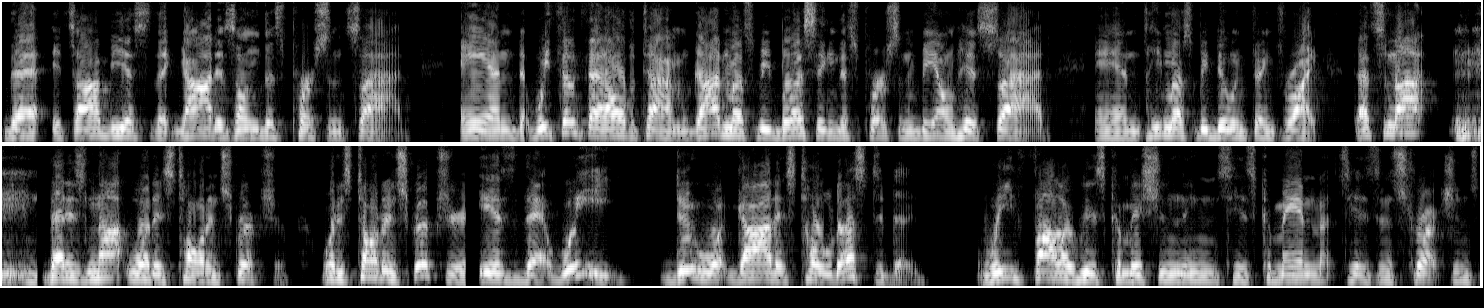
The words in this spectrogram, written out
that it's obvious that God is on this person's side. And we think that all the time. God must be blessing this person and be on his side and he must be doing things right. That's not that is not what is taught in scripture. What is taught in scripture is that we do what God has told us to do. We follow his commissionings, his commandments, his instructions.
